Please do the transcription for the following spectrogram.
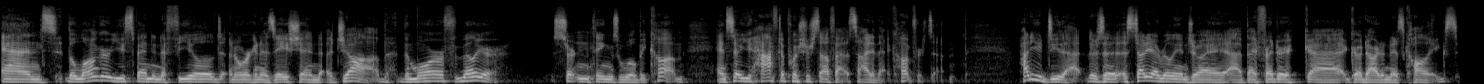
And the longer you spend in a field, an organization, a job, the more familiar certain things will become. And so you have to push yourself outside of that comfort zone. How do you do that? There's a, a study I really enjoy uh, by Frederick uh, Godart and his colleagues,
